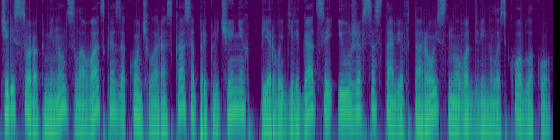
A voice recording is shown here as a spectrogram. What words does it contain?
Через 40 минут Зловацкая закончила рассказ о приключениях первой делегации и уже в составе второй снова двинулась к облаку.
